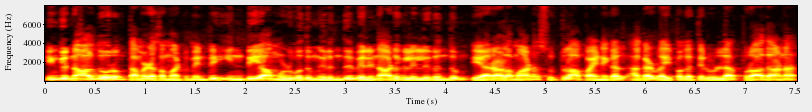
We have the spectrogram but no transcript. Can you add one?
இங்கு நாள்தோறும் தமிழகம் மட்டுமின்றி இந்தியா முழுவதும் இருந்து வெளிநாடுகளில் இருந்தும் ஏராளமான சுற்றுலா பயணிகள் அகழ் வைப்பகத்தில் உள்ள புராதன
